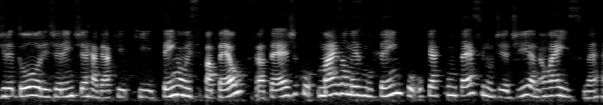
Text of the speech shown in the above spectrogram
diretores, gerentes de RH que, que tenham esse papel estratégico, mas, ao mesmo tempo, o que acontece no dia a dia não é isso, né?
